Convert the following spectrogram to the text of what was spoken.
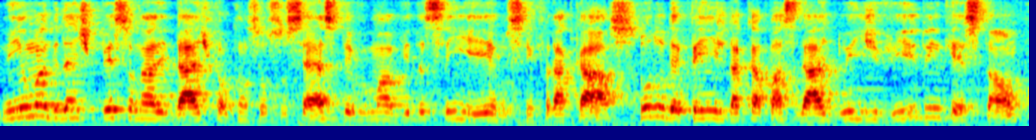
Nenhuma grande personalidade que alcançou sucesso teve uma vida sem erros, sem fracasso. Tudo depende da capacidade do indivíduo em questão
